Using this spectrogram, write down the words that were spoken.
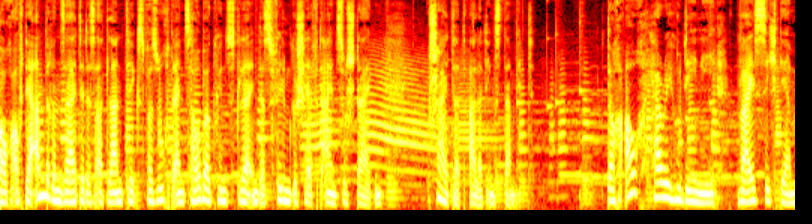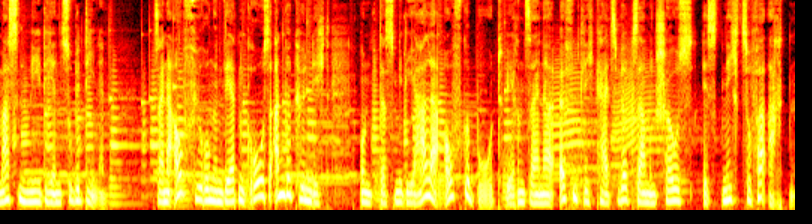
Auch auf der anderen Seite des Atlantiks versucht ein Zauberkünstler in das Filmgeschäft einzusteigen, scheitert allerdings damit. Doch auch Harry Houdini weiß sich der Massenmedien zu bedienen. Seine Aufführungen werden groß angekündigt und das mediale Aufgebot während seiner öffentlichkeitswirksamen Shows ist nicht zu verachten.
